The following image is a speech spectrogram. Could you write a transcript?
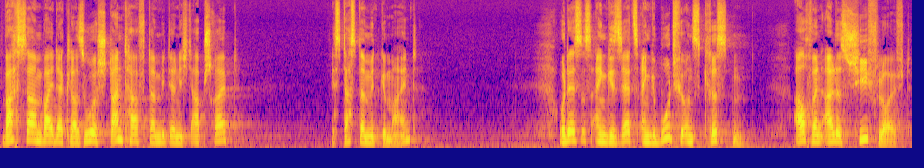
wachsam bei der Klausur, standhaft, damit er nicht abschreibt? Ist das damit gemeint? Oder ist es ein Gesetz, ein Gebot für uns Christen, auch wenn alles schief läuft,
